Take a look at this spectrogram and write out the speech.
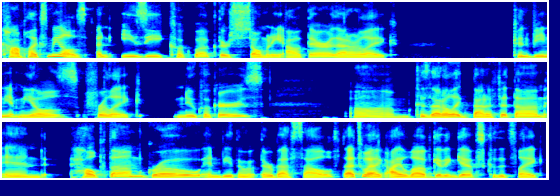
complex meals, an easy cookbook. There's so many out there that are, like, convenient meals for, like, new cookers, um, cuz that'll, like, benefit them and help them grow and be their their best self. That's why, like, I love giving gifts because it's like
